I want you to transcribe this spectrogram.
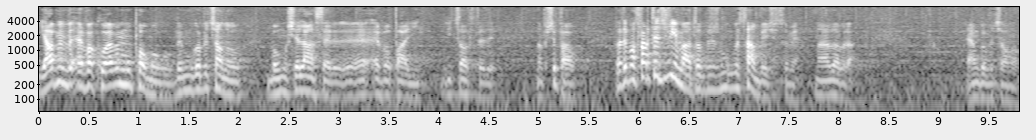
Ja bym ewakuował, bym mu pomógł, bym go wyciągnął, bo mu się lancer e, Ewo pali. I co wtedy? No przypał. Zatem otwarte drzwi ma, to przecież mógłby sam wyjść w sumie. No dobra. Ja bym go wyciągnął.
